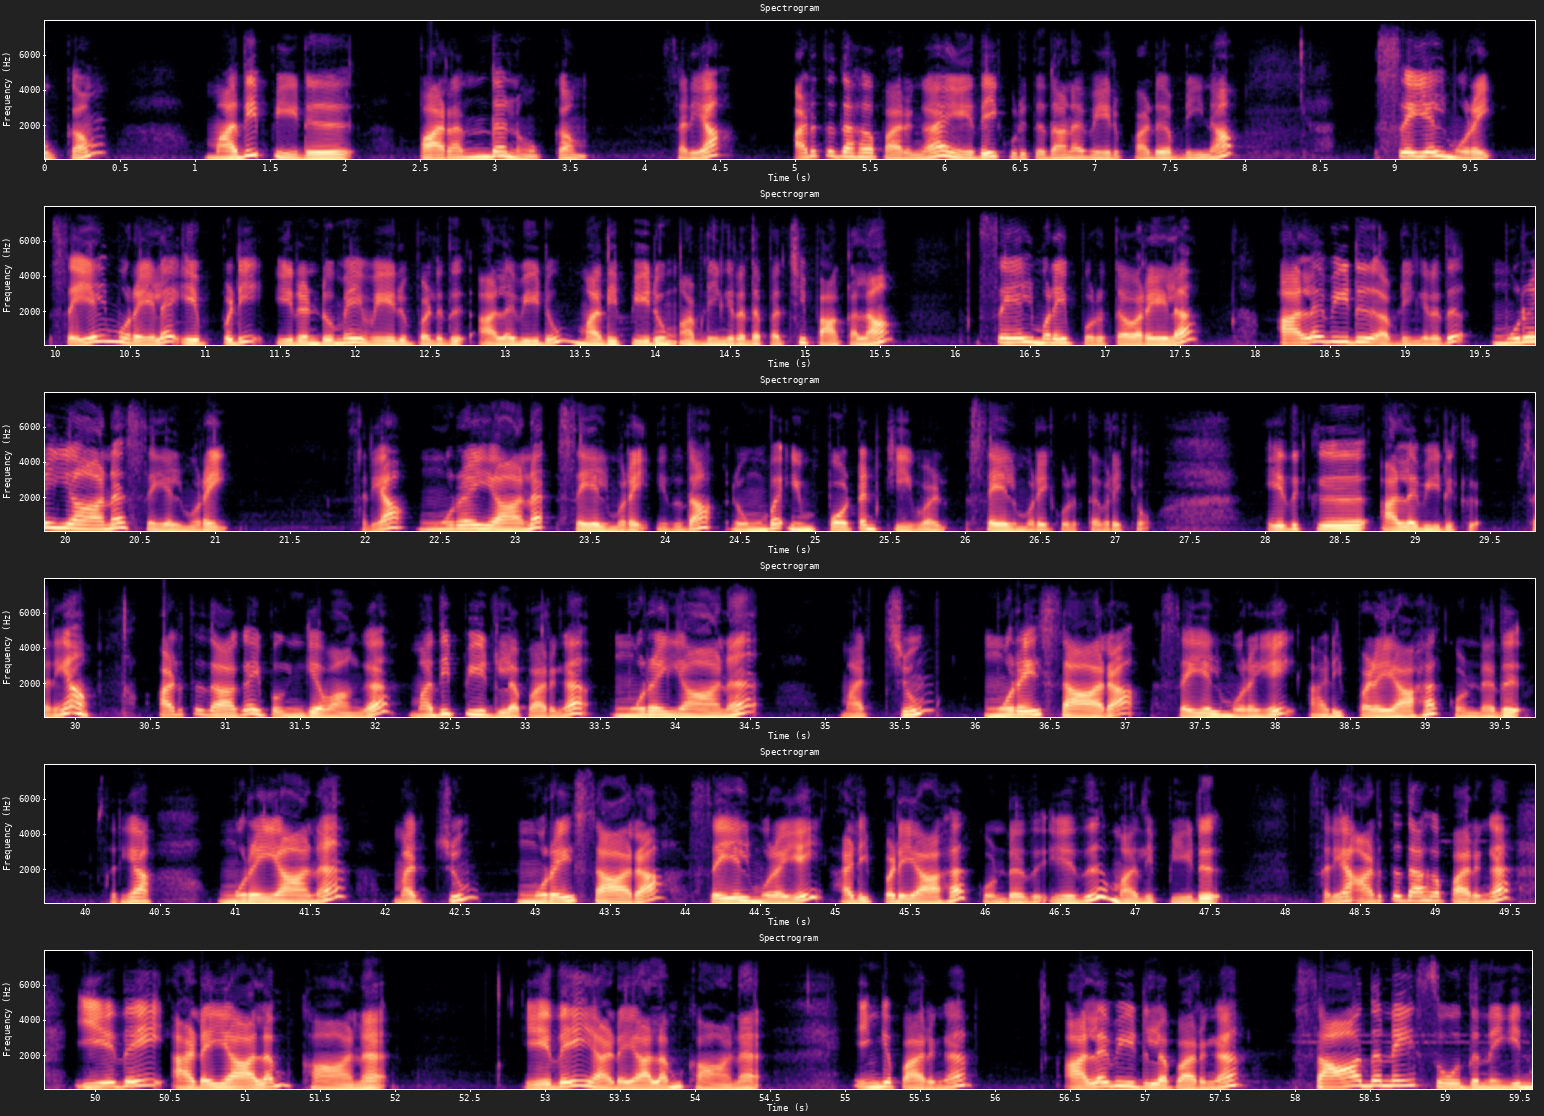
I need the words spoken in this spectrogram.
நோக்கம் மதிப்பீடு பரந்த நோக்கம். சரியா? அடுத்ததாக பாருங்க எதை குறித்ததான வேறுபாடு அப்படின்னா செயல்முறை. செயல்முறையில் எப்படி இரண்டுமே வேறுபடுது அளவீடும் மதிப்பீடும் அப்படிங்கிறத பற்றி பார்க்கலாம். செயல்முறை பொறுத்தவரையில் அளவீடு அப்படிங்கிறது முறையான செயல்முறை. சரியா? முறையான செயல்முறை. இதுதான் ரொம்ப இம்பார்ட்டன்ட் கீவேர்டு செயல்முறை பொறுத்த வரைக்கும் எதுக்கு? அளவீடுக்கு. சரியா? அடுத்ததாக இப்போ இங்கே வாங்க. மதிப்பீடில் பாருங்கள் முறையான மற்றும் முறைசாரா செயல்முறையை அடிப்படையாக கொண்டது. சரியா? முறையான மற்றும் முறைசாரா செயல்முறையை அடிப்படையாக கொண்டது. எது? மதிப்பீடு. சரியா? அடுத்ததாக பாருங்க. எதை அடையாளம் காண? எதை அடையாளம் காண? இங்கே பாருங்க. அளவீடில் பாருங்கள் சாதனை சோதனையின்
